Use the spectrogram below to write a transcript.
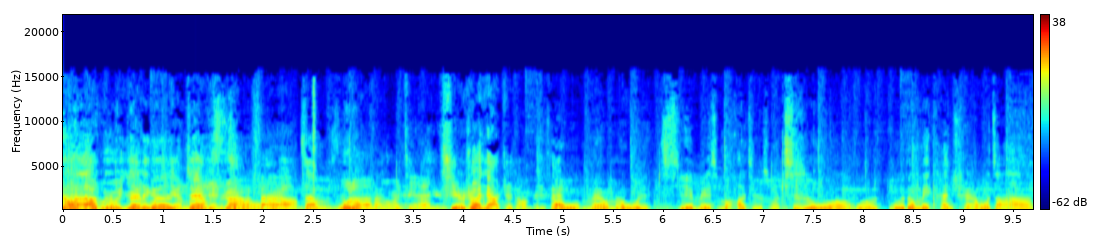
那不如言那个言归正传，我们让穆勒跟我们简单解说一下这场比赛。哦，我没有没有，我也没什么好解说。其实我我我都没看全，我早上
